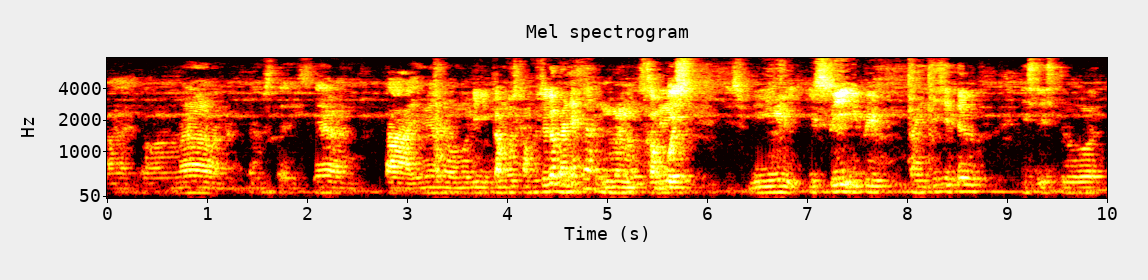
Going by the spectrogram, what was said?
Panel dan station nah ini mau di kampus-kampus juga banyak kan? Hmm, kampus. di ISPI IP Prancis itu Institut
